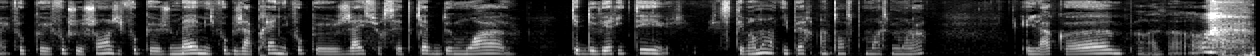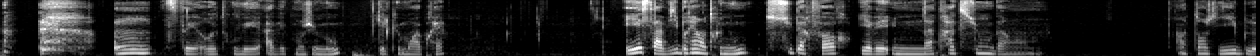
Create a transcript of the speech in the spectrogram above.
Il faut que, il faut que je change, il faut que je m'aime, il faut que j'apprenne, il faut que j'aille sur cette quête de moi, quête de vérité. C'était vraiment hyper intense pour moi à ce moment-là. Et là, comme par hasard, on s'est retrouvé avec mon jumeau quelques mois après. Et ça vibrait entre nous super fort. Il y avait une attraction ben, intangible,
